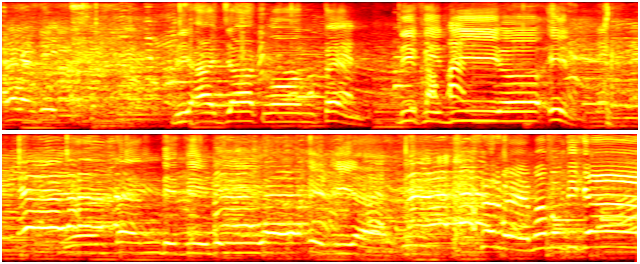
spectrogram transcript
Salah ganti. diajak ngonten di videoin ngonten di videoin iya survei membuktikan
